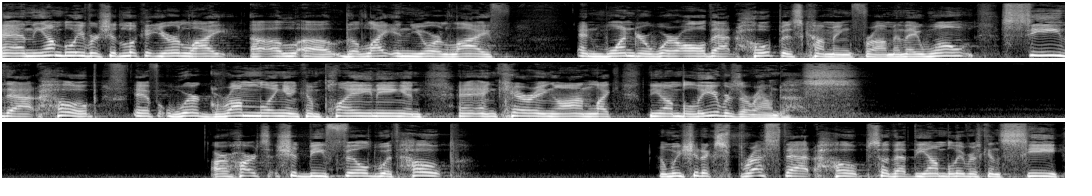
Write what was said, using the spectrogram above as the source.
And the unbeliever should look at your light, uh, uh, uh, the light in your life, and wonder where all that hope is coming from. And they won't see that hope if we're grumbling and complaining and, and, and carrying on like the unbelievers around us. Our hearts should be filled with hope. And we should express that hope so that the unbelievers can see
